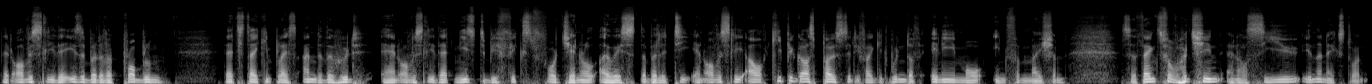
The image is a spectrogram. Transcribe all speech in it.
that obviously there is a bit of a problem that's taking place under the hood. And obviously, that needs to be fixed for general OS stability. And obviously, I'll keep you guys posted if I get wind of any more information. So, thanks for watching, and I'll see you in the next one.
